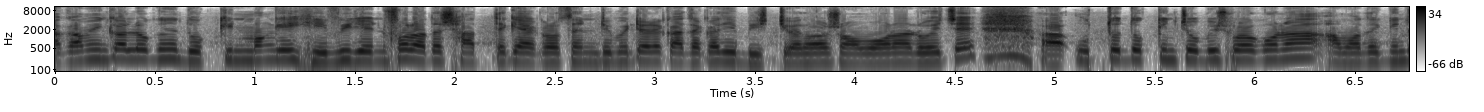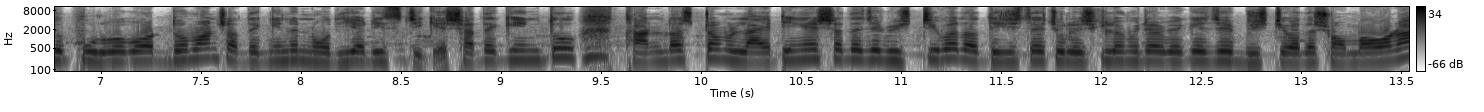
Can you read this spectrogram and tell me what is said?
আগামীকালও কিন্তু দক্ষিণবঙ্গে হেভি রেনফল অর্থাৎ সাত থেকে এগারো সেন্টিমিটারের কাছাকাছি বৃষ্টিপাত হওয়ার সম্ভাবনা রয়েছে। উত্তর দক্ষিণ চব্বিশ পরগনা, আমাদের কিন্তু পূর্ব বর্ধমান, সাথে কিন্তু নদিয়া ডিস্ট্রিক্টের সাথে কিন্তু থান্ডাস্টম লাইটিংয়ের সাথে যে বৃষ্টিপাত তিরিশ থেকে চল্লিশ কিলোমিটার বেগে যে বৃষ্টিপাতের সম্ভাবনা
